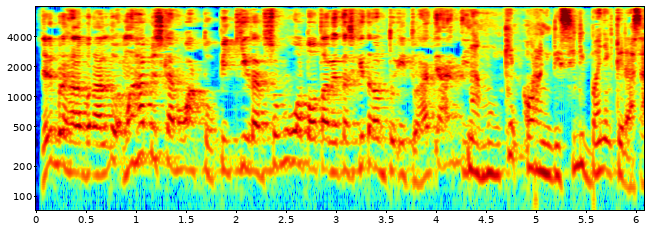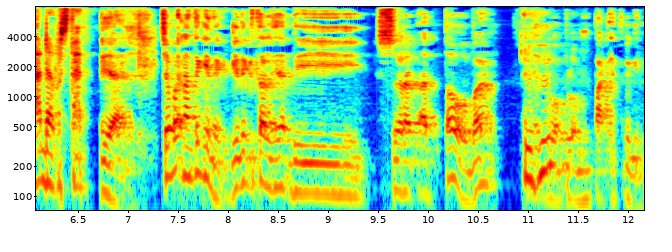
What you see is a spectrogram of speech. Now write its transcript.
Jadi berhala-berhala itu menghabiskan waktu, pikiran, semua totalitas kita untuk itu. Hati-hati. Nah, mungkin orang di sini banyak tidak sadar, Ustaz. Iya. Coba nanti gini, gini kita lihat di surat At-Taubah ayat 24 itu begini.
